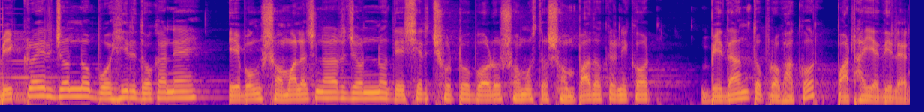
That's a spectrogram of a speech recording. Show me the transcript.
বিক্রয়ের জন্য বহির দোকানে এবং সমালোচনার জন্য দেশের ছোট বড় সমস্ত সম্পাদকের নিকট বেদান্ত প্রভাকর পাঠাইয়া দিলেন।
